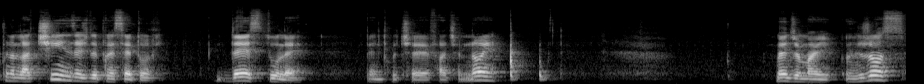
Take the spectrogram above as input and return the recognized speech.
până la 50 de preseturi. Destule pentru ce facem noi. Mergem mai în jos,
